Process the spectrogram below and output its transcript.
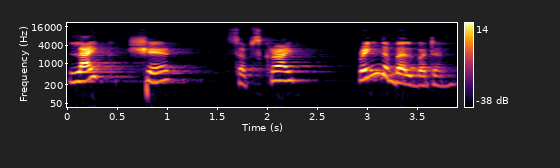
Like, share, subscribe, ring the bell button.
